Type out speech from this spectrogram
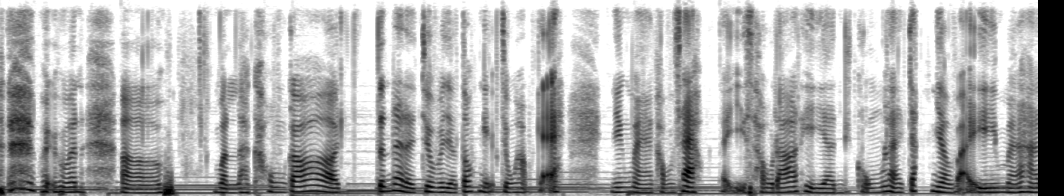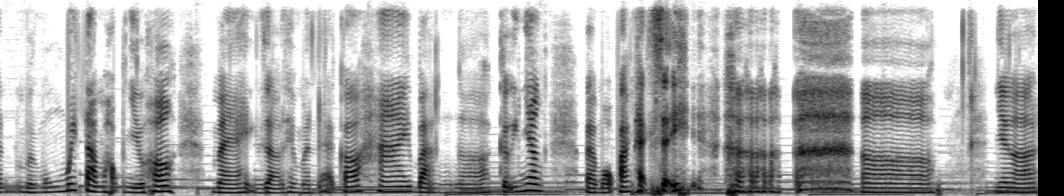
vậy mình uh, mình là không có tính ra là chưa bao giờ tốt nghiệp trung học cả. Nhưng mà không sao tại vì sau đó thì à, cũng là chắc nhờ vậy mà mình muốn quyết tâm học nhiều hơn. Mà hiện giờ thì mình đã có hai bằng uh, cử nhân và một bằng thạc sĩ. Uh, nhưng mà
